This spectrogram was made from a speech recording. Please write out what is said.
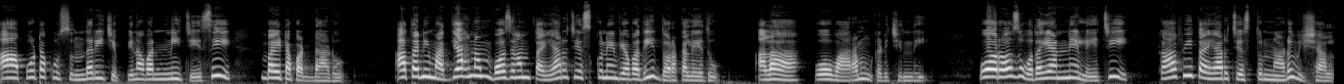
ఆ పూటకు సుందరి చెప్పినవన్నీ చేసి బయటపడ్డాడు. అతని మధ్యాహ్నం భోజనం తయారు చేసుకునే వ్యవధి దొరకలేదు. అలా ఓ వారం గడిచింది. ఓ రోజు ఉదయాన్నే లేచి కాఫీ తయారు చేస్తున్నాడు విశాల్.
